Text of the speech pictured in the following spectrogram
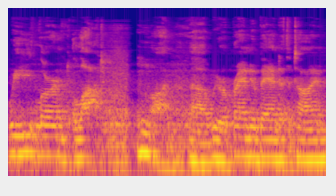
we learned a lot mm-hmm. on. Uh, we were a brand new band at the time,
